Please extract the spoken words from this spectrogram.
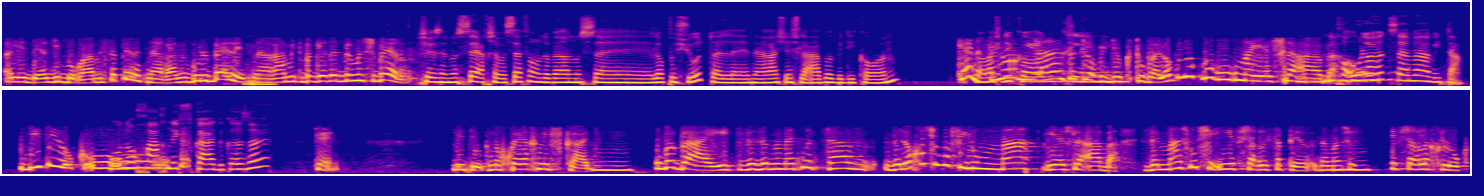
על ידי הגיבורה המספרת, נערה מבולבלת, נערה מתבגרת במשבר. שזה נושא, עכשיו הספר מדבר על נושא לא פשוט, על אה, נערה שיש לה אבא בדיכאון. כן, אפילו המילה הזאת לא. בדיוק כתובה, לא בדיוק ברור מה יש לאבא. נכון, הוא לא יוצא מהמיטה. בדיוק, הוא... הוא נוכח נפקד כזה. כן, בדיוק, נוכח נפקד. הוא בבית, וזה באמת מצב, זה לא חשוב אפילו מה יש לאבא, זה משהו שאי אפשר לספר, זה משהו שאי אפשר לחלוק,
